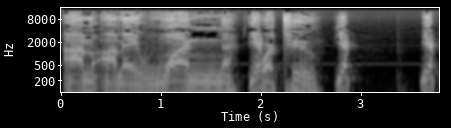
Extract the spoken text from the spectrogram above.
I'm I'm a one Yep. or two. Yep. Yep.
